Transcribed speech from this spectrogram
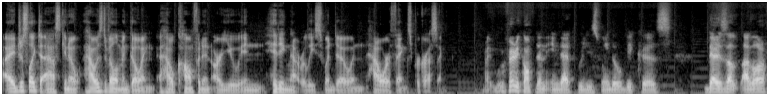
i just like to ask you know how is development going? How confident are you in hitting that release window and how are things progressing? Right. We're very confident in that release window because there is a, a lot of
